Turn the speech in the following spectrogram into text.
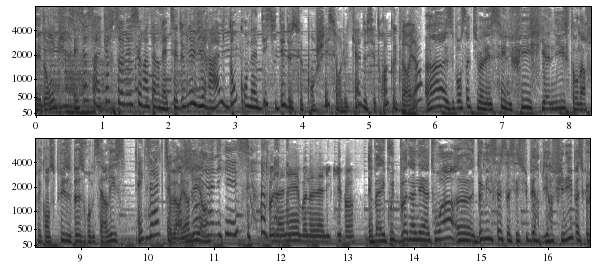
Et donc Et ça, ça a cartonné sur Internet. C'est devenu viral. Donc, on a décidé de se pencher sur le cas de ces trois Côtes d'Orient. Ah, c'est pour ça que tu m'as laissé une fiche Yanis, Standard Fréquence Plus, Buzz Room Service. Exact. Ça veut rien dire, hein. Yanis. Bonne année, bonne année à l'équipe. hein. Eh ben écoute, bonne année à toi. Euh, 2016, ça s'est super bien fini parce que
